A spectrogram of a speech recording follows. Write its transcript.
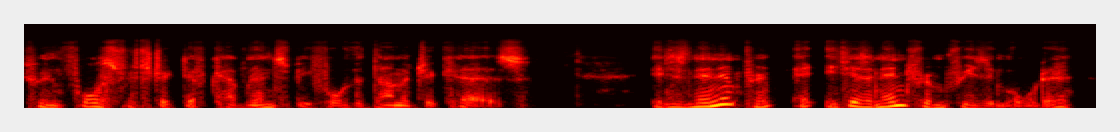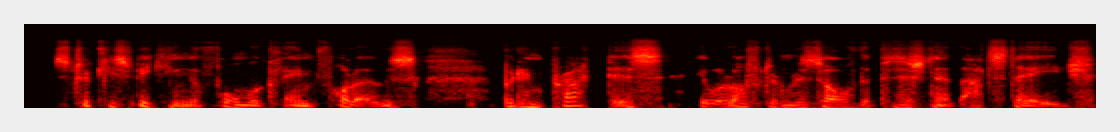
to enforce restrictive covenants before the damage occurs. It is an interim, it is an interim freezing order Strictly speaking, the formal claim follows, but in practice, it will often resolve the position at that stage.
